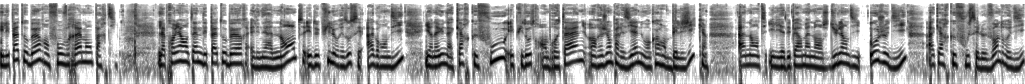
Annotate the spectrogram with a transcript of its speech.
et les pâtes au beurre en font vraiment partie. La première antenne des pâtes au beurre, elle est née à Nantes, et depuis le réseau s'est agrandi. Il y en a une à Carquefou, et puis d'autres en Bretagne, en région parisienne ou encore en Belgique. À Nantes, il y a des permanences du lundi au jeudi. À Carquefou, c'est le vendredi.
